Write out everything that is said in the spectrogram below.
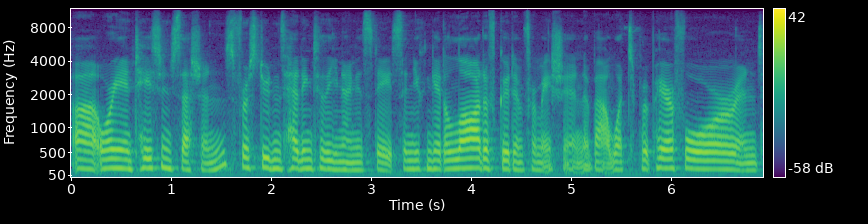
uh, orientation sessions for students heading to the United States, and you can get a lot of good information about what to prepare for and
